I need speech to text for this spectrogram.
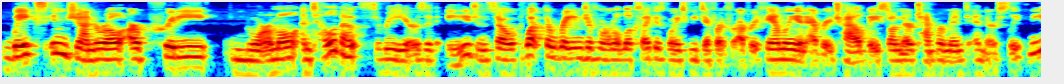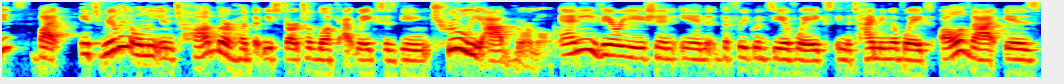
wakes in general are pretty normal until about three years of age. And so, what the range of normal looks like is going to be different for every family and every child based on their temperament and their sleep needs. But it's really only in toddlerhood that we start to look at wakes as being truly abnormal. Any variation in the frequency of wakes, in the timing of wakes, all of that is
